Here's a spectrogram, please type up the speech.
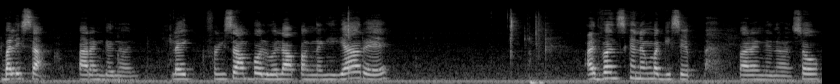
Balisa Parang ganun. Like, for example, wala pang nangyayari, advance ka nang mag-isip. Parang ganun. So,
